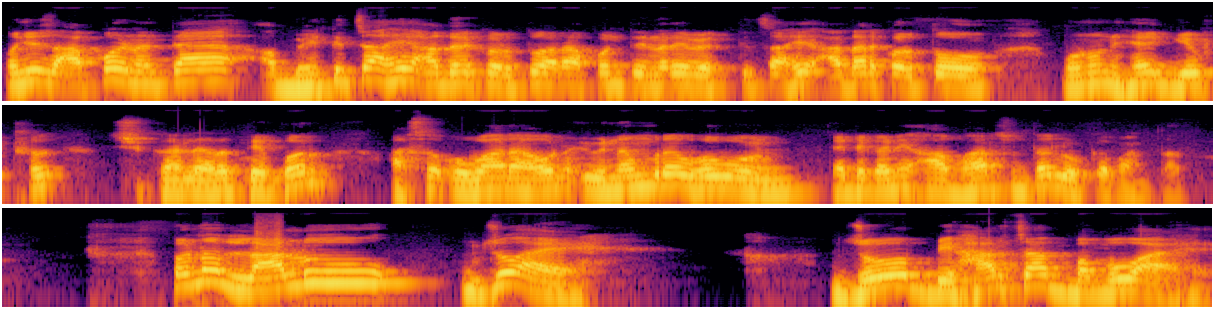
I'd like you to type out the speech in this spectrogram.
म्हणजेच आपण त्या भेटीचाही आदर करतो आणि आपण देणाऱ्या व्यक्तीचाही आदर करतो. म्हणून हे गिफ्ट स्वीकारलं जातं ते पण असं उभा राहून विनम्र होऊन त्या ठिकाणी आभार सुद्धा लोक मानतात. पण लालू जो आहे जो बिहारचा बबुआ आहे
